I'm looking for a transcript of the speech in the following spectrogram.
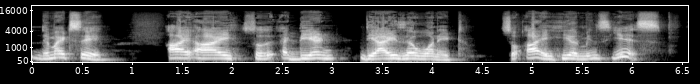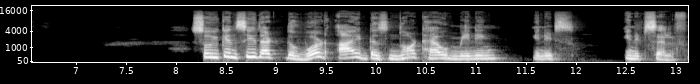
they might say i i so at the end the ayes have won it. So i here means yes. So you can see that the word i does not have meaning in its in itself.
